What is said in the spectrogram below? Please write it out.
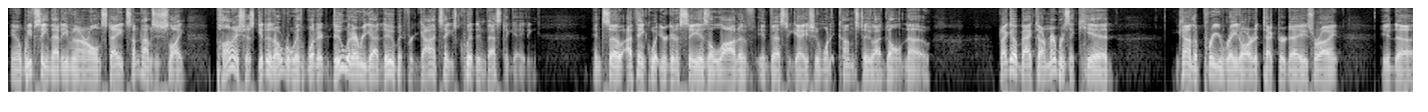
You know, we've seen that even in our own state. Sometimes it's just like, punish us, get it over with, what do whatever you got to do, but for God's sakes, quit investigating. And so I think what you're going to see is a lot of investigation. When it comes to, I don't know. But I go back to I remember as a kid, kind of the pre-radar detector days, right? You'd uh,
